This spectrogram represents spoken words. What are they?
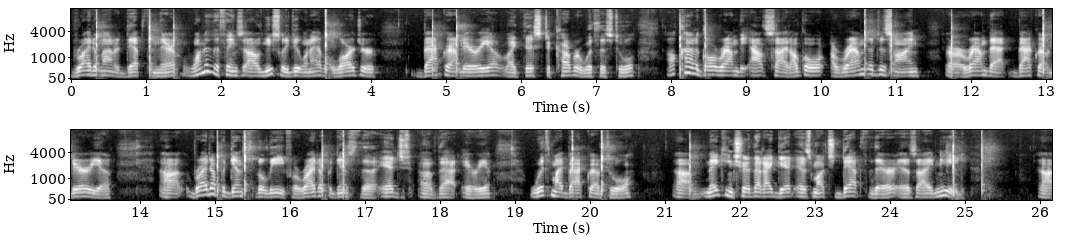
right amount of depth in there. One of the things I'll usually do when I have a larger background area like this to cover with this tool, I'll kind of go around the outside. I'll go around the design or around that background area uh, right up against the leaf or right up against the edge of that area with my background tool, uh, making sure that I get as much depth there as I need. Uh,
